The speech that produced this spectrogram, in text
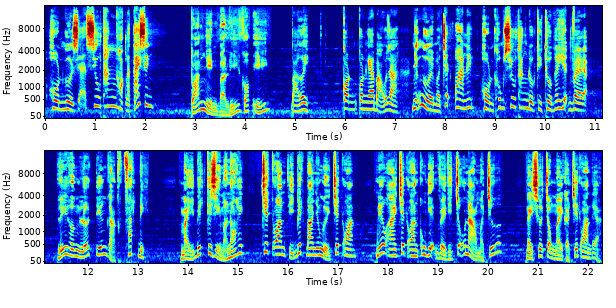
Hồn người sẽ siêu thăng hoặc là tái sinh. Toán nhìn bà Lý góp ý. Bà ơi Con con nghe bảo rằng Những người mà chết oan ấy Hồn không siêu thăng được thì thường hay hiện về ạ. Lý Hưng lớn tiếng gạt phát đi. Mày biết cái gì mà nói? Chết oan thì biết bao nhiêu người chết oan nếu ai chết oan cũng hiện về thì chỗ nào mà chữa Ngày xưa chồng mày cả chết oan đấy à?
